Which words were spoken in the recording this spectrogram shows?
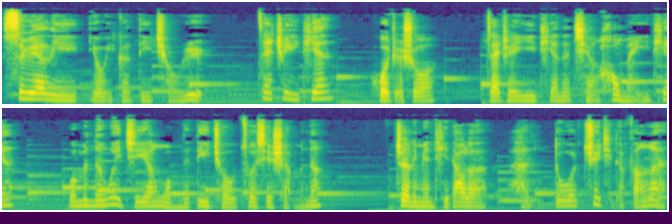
四月里有一个地球日，在这一天，或者说在这一天的前后每一天，我们能为给养我们的地球做些什么呢？这里面提到了很多具体的方案，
